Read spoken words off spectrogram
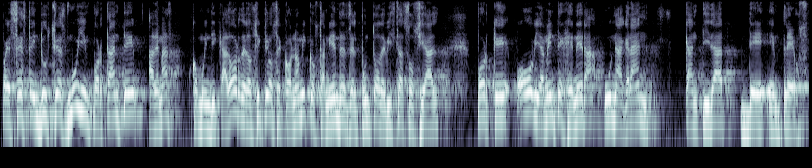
pues esta industria es muy importante, además como indicador de los ciclos económicos también desde el punto de vista social, porque obviamente genera una gran cantidad de empleos.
